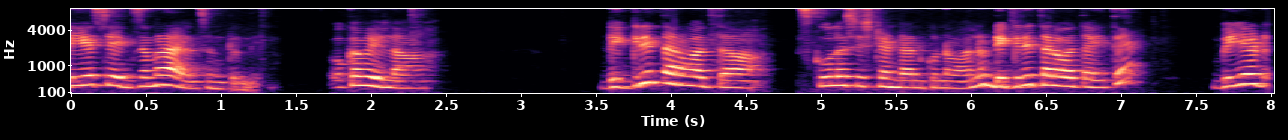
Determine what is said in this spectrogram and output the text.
డిఎస్సి ఎగ్జామ్ రాయాల్సి ఉంటుంది. ఒకవేళ డిగ్రీ తర్వాత స్కూల్ అసిస్టెంట్ అనుకున్న వాళ్ళు డిగ్రీ తర్వాత అయితే బిఎడ్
